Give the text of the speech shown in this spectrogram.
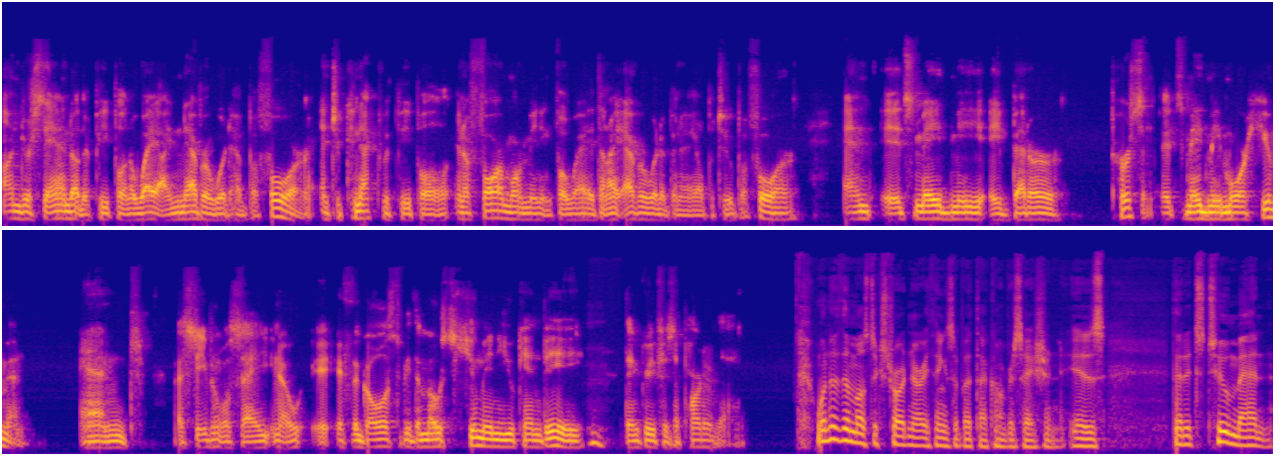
understand other people in a way I never would have before, and to connect with people in a far more meaningful way than I ever would have been able to before. And it's made me a better person. It's made me more human. And as Stephen will say, you know, if the goal is to be the most human you can be, hmm. then grief is a part of that. One of the most extraordinary things about that conversation is that it's two men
